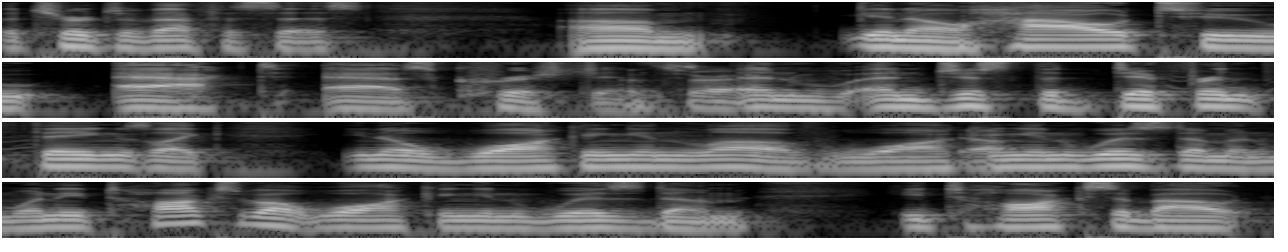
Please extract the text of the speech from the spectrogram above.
the church of ephesus um, you know how to act as christians That's right. and and just the different things like you know walking in love walking in wisdom. And when he talks about walking in wisdom he talks about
